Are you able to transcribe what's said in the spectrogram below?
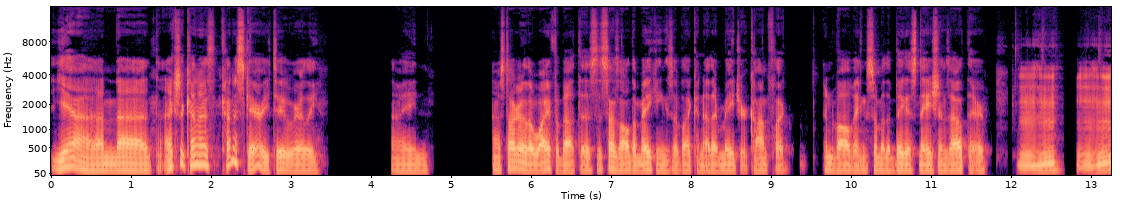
Yeah, and uh, actually, kind of kind of scary too. Really, I mean, I was talking to the wife about this. This has all the makings of like another major conflict involving some of the biggest nations out there. hmm hmm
